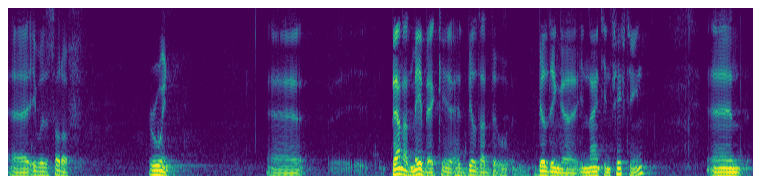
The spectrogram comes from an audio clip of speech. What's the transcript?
Uh, it was a sort of ruin. Uh, Bernard Maybeck uh, had built that building uh, in 1915, and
